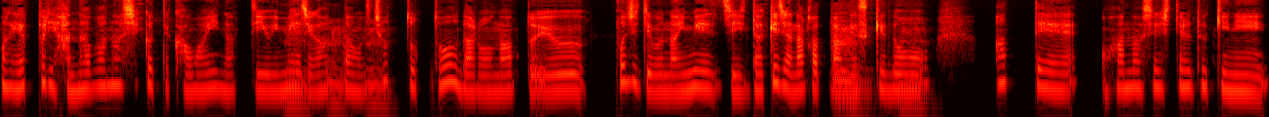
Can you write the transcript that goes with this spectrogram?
まあ、やっぱり華々しくて可愛いなっていうイメージがあったので、うんうんうんちょっとどうだろうなというポジティブなイメージだけじゃなかったんですけど、うんうん。会ってお話ししてる時に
